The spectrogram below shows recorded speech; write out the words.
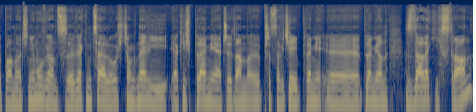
y, ponoć, nie mówiąc y, w jakim celu, ściągnęli jakieś plemię, czy tam y, przedstawicieli plemie, y, plemion z dalekich stron.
